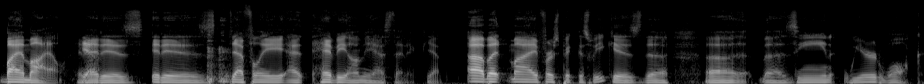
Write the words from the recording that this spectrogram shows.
By a mile. And Yeah. it is it is definitely heavy on the aesthetic. Yeah. Uh, but my first pick this week is the uh, uh, zine Weird Walk.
